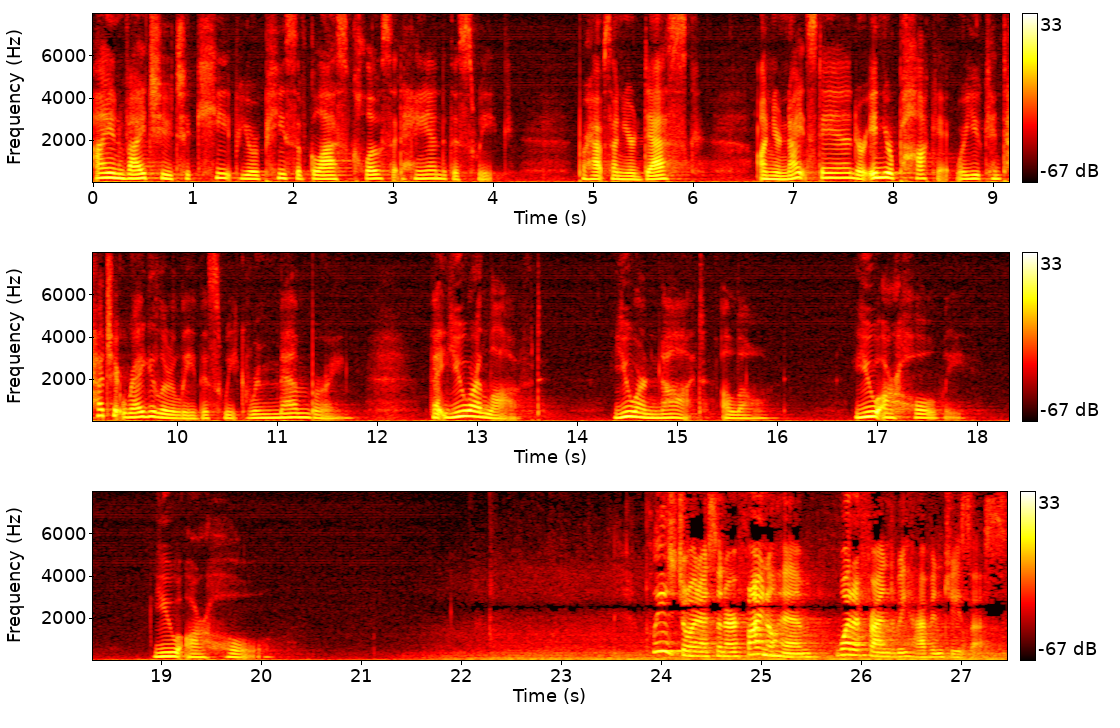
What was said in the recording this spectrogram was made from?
I invite you to keep your piece of glass close at hand this week, perhaps on your desk, on your nightstand, or in your pocket where you can touch it regularly this week, remembering that you are loved. You are not alone. You are holy. You are whole. Please join us in our final hymn, What a Friend We Have in Jesus.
